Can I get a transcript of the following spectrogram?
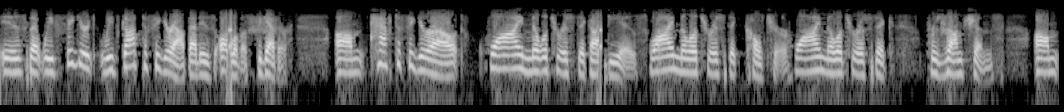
is that we've figured, we've got to figure out, that is all of us together, um, have to figure out why militaristic ideas, why militaristic culture, why militaristic presumptions um,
